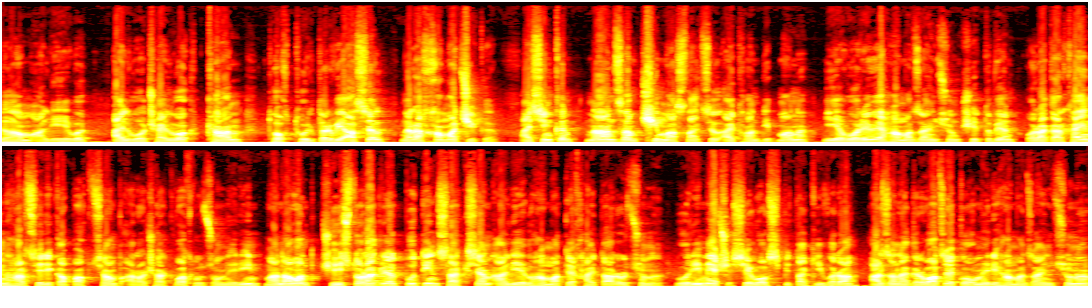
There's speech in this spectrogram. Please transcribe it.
Իլհամ Ալիևը, այլ ոչ այլ ոք, քան թող թույլ տրվի ասել նրա խամաչիկը Այսինքն նա անձամբ չի մասնակցել այդ հանդիպմանը եւ որևէ համաձայնություն չի տվել օրակարգային հարցերի կապակցությամբ առաջարկված լուծումներին, մանավանդ չի ստորագրել Պուտին-Սարգսյան-Ալիև համատեղ հայտարարությունը, որի մեջ սևով սպիտակի վրա արձանագրված է կողմերի համաձայնությունը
